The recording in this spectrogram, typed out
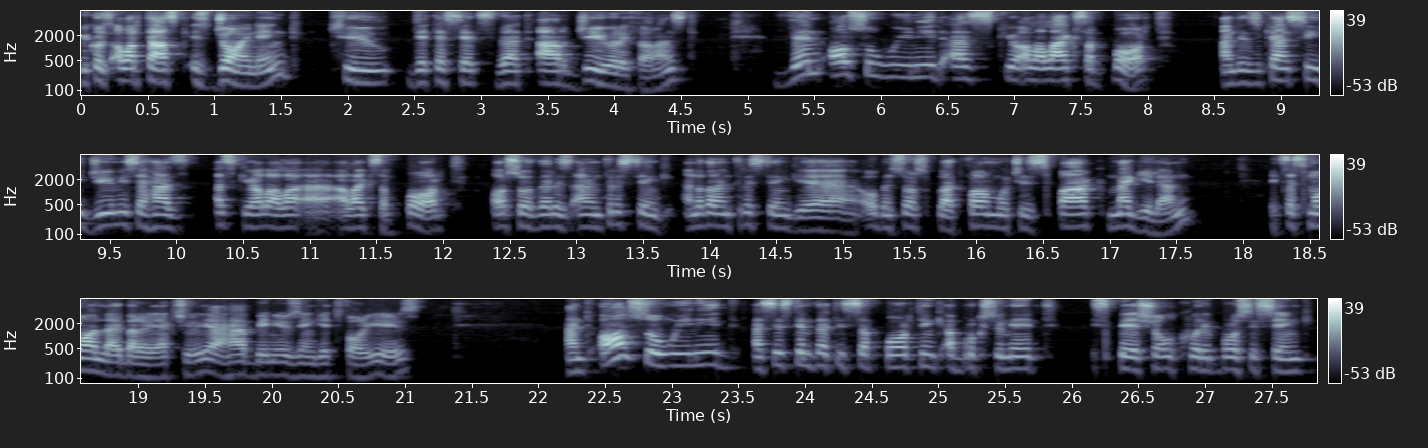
Because our task is joining two datasets that are geo-referenced. Then also we need SQL-alike support. And as you can see, GeoMesa has SQL-alike support also there is an interesting another interesting uh, open source platform which is spark magellan it's a small library actually i have been using it for years and also we need a system that is supporting approximate spatial query processing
